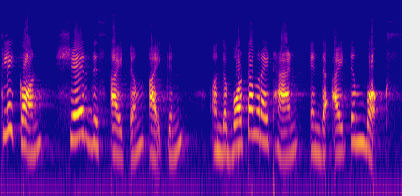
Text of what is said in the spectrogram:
click on Share this item icon on the bottom right hand in the item box.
